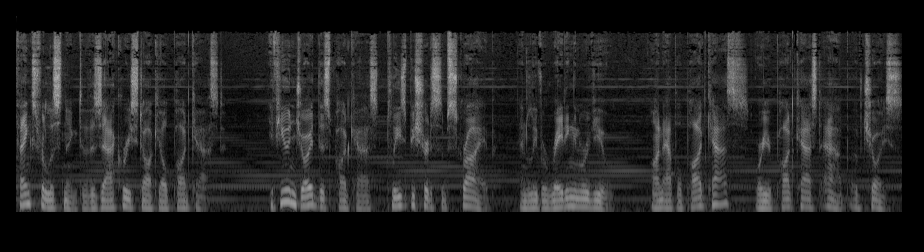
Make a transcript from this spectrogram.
Thanks for listening to the Zachary Stockill podcast. If you enjoyed this podcast, please be sure to subscribe and leave a rating and review on Apple Podcasts or your podcast app of choice.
